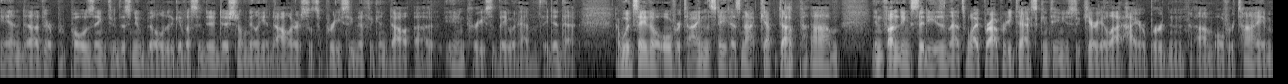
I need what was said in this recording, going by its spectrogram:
and uh, they're proposing through this new bill to give us an additional million dollars. So it's a pretty significant do- uh, increase that they would have if they did that. I would say though, over time, the state has not kept up um, in funding cities, and that's why property tax continues to carry a lot higher burden um, over time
